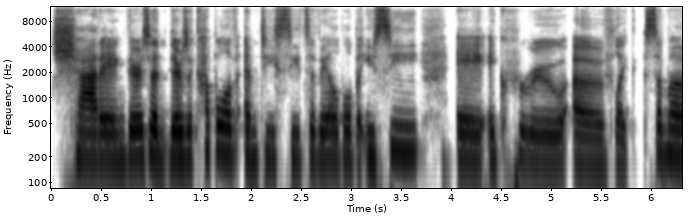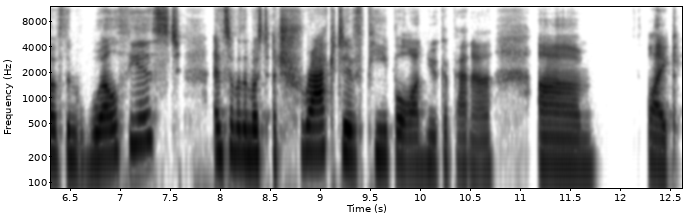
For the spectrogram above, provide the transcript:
chatting there's a there's a couple of empty seats available but you see a a crew of like some of the wealthiest and some of the most attractive people on New Capenna um like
